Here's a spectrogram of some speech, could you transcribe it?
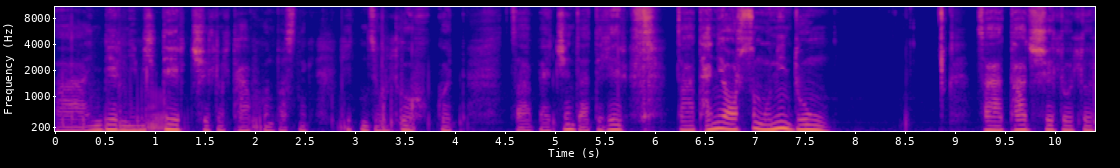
а энэ дээр нэмэлтээр жишээлбэл та бүхэнд бас нэг хідэн зөвлөгөө өгөх гээд за байж гин. За тэгэхээр за таны орсон үнийн дүн за та жишээлбэл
